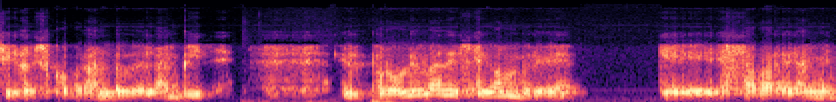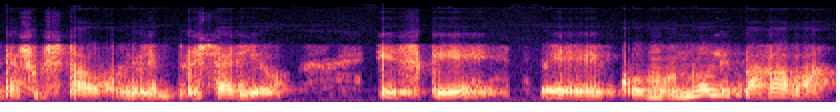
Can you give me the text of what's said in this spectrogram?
sigues cobrando del ANVIDE. El problema de este hombre, que estaba realmente asustado con el empresario, es que eh, como no le pagaba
